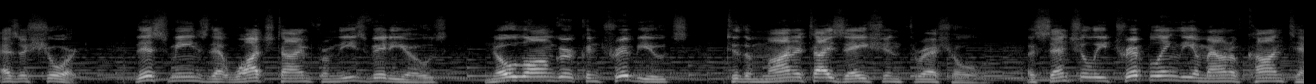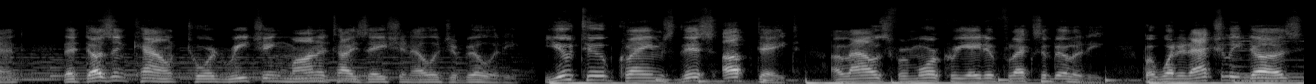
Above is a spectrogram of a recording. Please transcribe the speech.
as a short. This means that watch time from these videos no longer contributes to the monetization threshold, essentially tripling the amount of content that doesn't count toward reaching monetization eligibility. YouTube claims this update allows for more creative flexibility, but what it actually does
